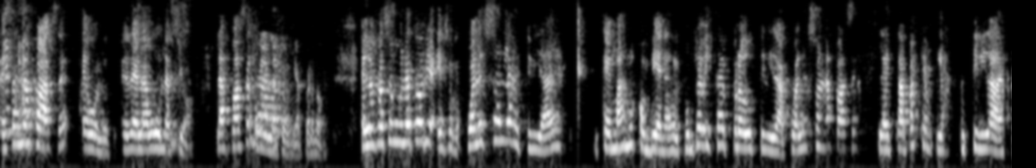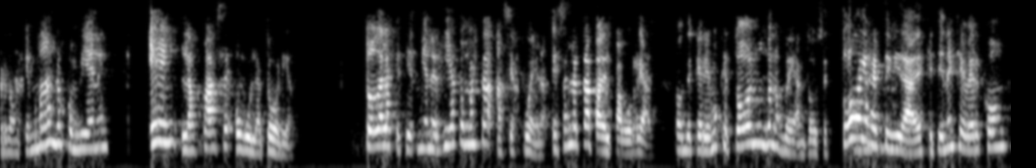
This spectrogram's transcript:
Esa es la fase de la ovulación, la fase ovulatoria, perdón. En la fase ovulatoria, eso, ¿cuáles son las actividades que más nos conviene desde el punto de vista de productividad? ¿Cuáles son las fases, las etapas que, las actividades, perdón, que más nos convienen en la fase ovulatoria. Todas las que tienen, mi energía como está hacia afuera. Esa es la etapa del pavo real, donde queremos que todo el mundo nos vea. Entonces, todas las actividades que tienen que ver con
